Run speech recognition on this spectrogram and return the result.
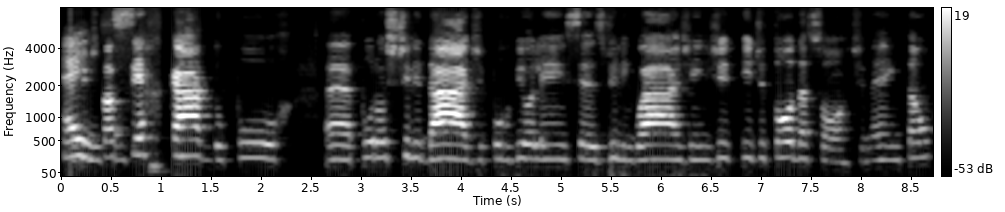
É a gente está cercado por é, por hostilidade, por violências de linguagem de, e de toda sorte, né? Então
